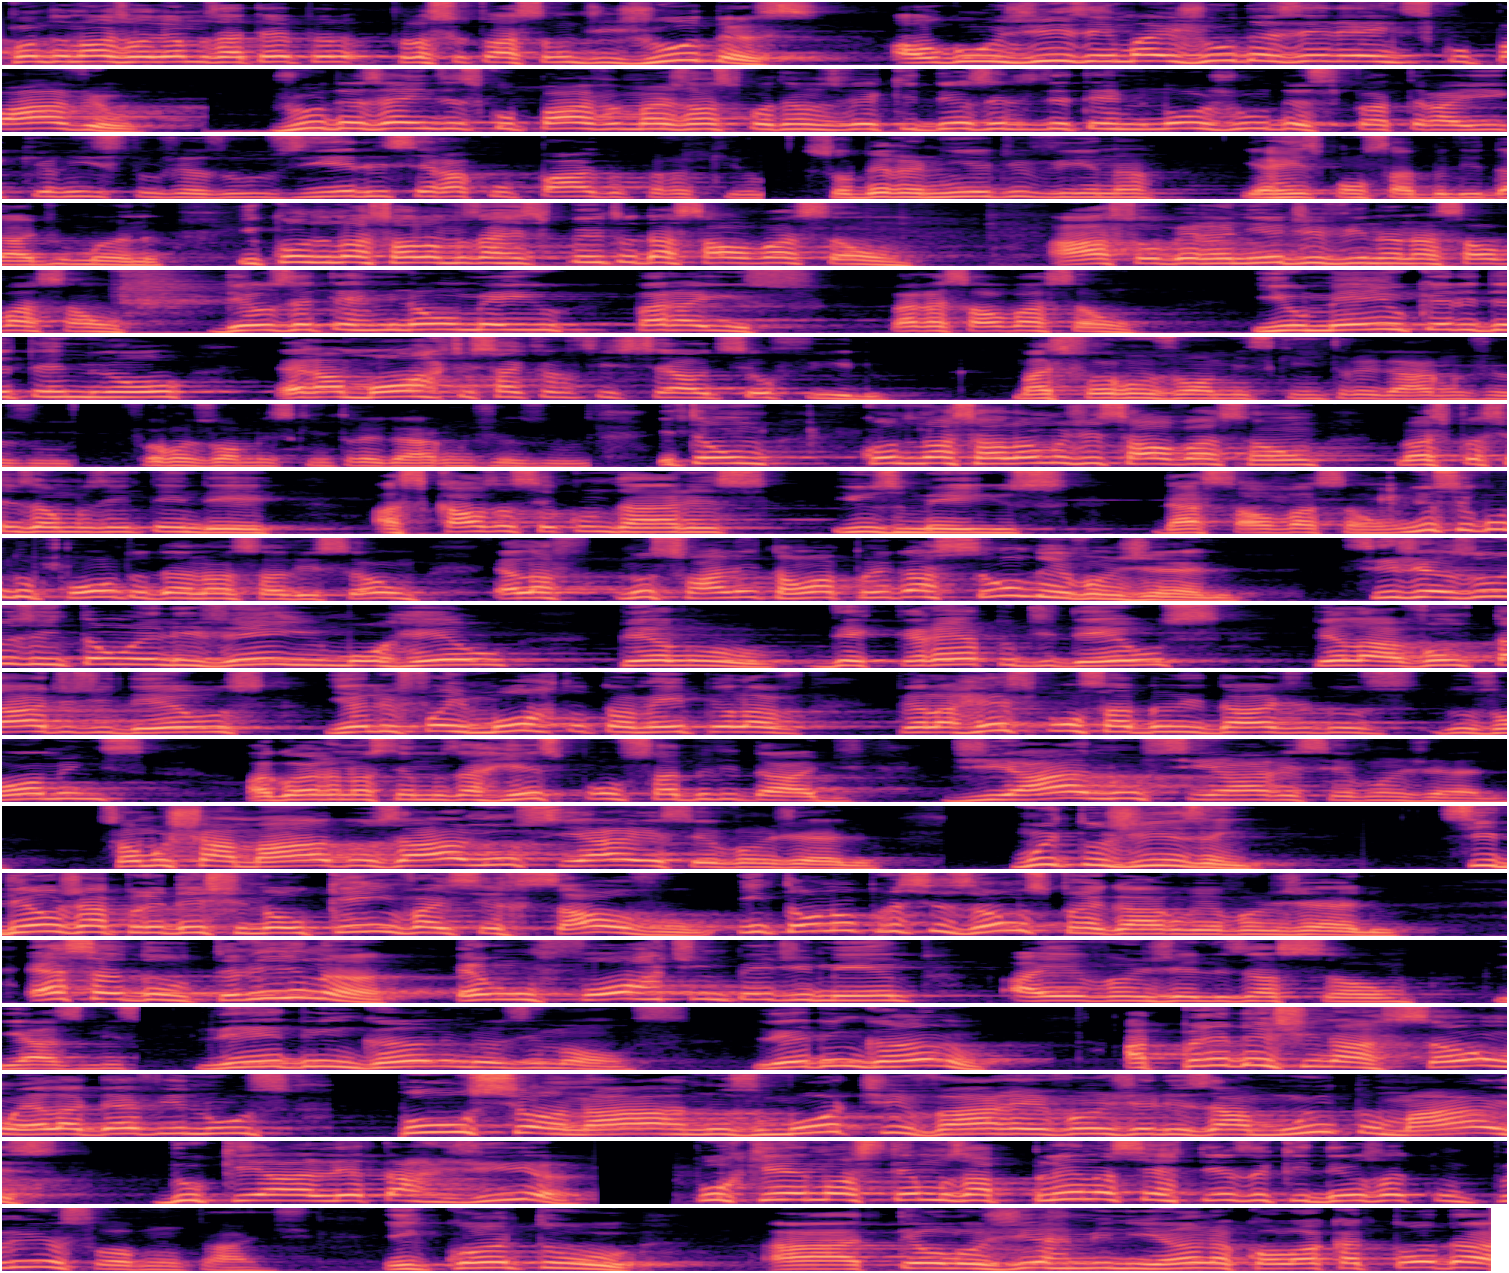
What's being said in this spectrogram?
quando nós olhamos até pela situação de Judas, alguns dizem, mas Judas ele é indesculpável. Judas é indesculpável, mas nós podemos ver que Deus ele determinou Judas para trair Cristo Jesus e ele será culpado por aquilo. Soberania divina e a responsabilidade humana. E quando nós falamos a respeito da salvação, a soberania divina na salvação, Deus determinou o um meio para isso, para a salvação. E o meio que ele determinou era a morte sacrificial de seu filho. Mas foram os homens que entregaram Jesus. Foram os homens que entregaram Jesus. Então, quando nós falamos de salvação, nós precisamos entender as causas secundárias e os meios da salvação. E o segundo ponto da nossa lição, ela nos fala então a pregação do evangelho. Se Jesus então ele veio e morreu pelo decreto de Deus, pela vontade de Deus, e ele foi morto também pela, pela responsabilidade dos, dos homens, agora nós temos a responsabilidade de anunciar esse evangelho. Somos chamados a anunciar esse evangelho. Muitos dizem: se Deus já predestinou quem vai ser salvo, então não precisamos pregar o evangelho. Essa doutrina é um forte impedimento à evangelização e às missões. Lê do engano, meus irmãos. Lê do engano. A predestinação, ela deve nos pulsionar, nos motivar a evangelizar muito mais do que a letargia. Porque nós temos a plena certeza que Deus vai cumprir a sua vontade. Enquanto a teologia arminiana coloca toda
